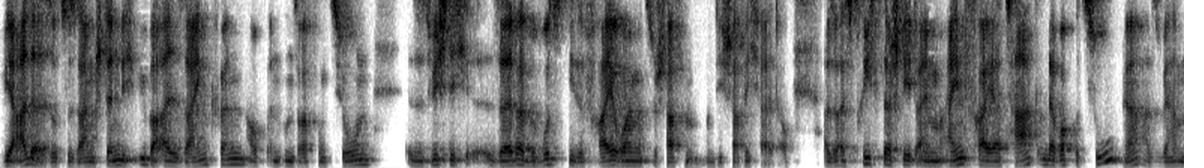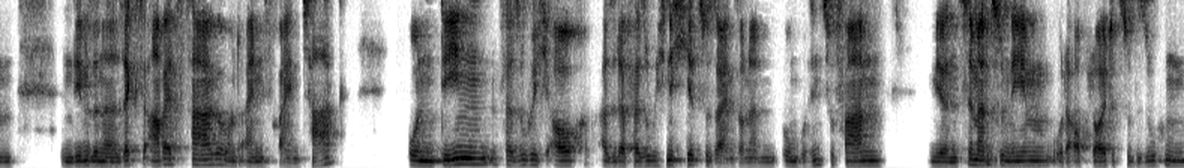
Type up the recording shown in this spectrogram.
wir alle sozusagen ständig überall sein können, auch in unserer Funktion, ist es wichtig, selber bewusst diese Freiräume zu schaffen. Und die schaffe ich halt auch. Also als Priester steht einem ein freier Tag in der Woche zu. Ja? Also wir haben in dem Sinne sechs Arbeitstage und einen freien Tag. Und den versuche ich auch, also da versuche ich nicht hier zu sein, sondern irgendwo hinzufahren, mir ein Zimmer zu nehmen oder auch Leute zu besuchen,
